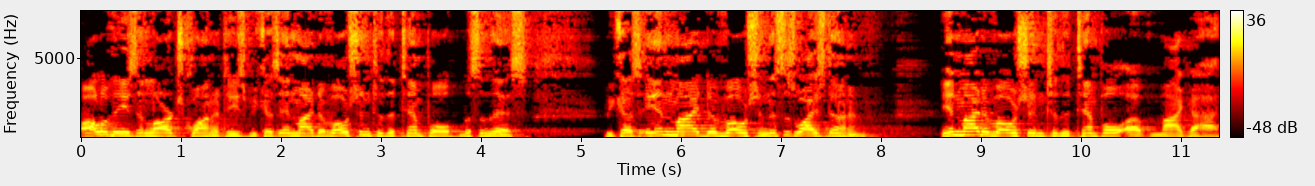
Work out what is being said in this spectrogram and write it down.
All of these in large quantities because in my devotion to the temple, listen to this, because in my devotion, this is why he's done it, in my devotion to the temple of my God.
